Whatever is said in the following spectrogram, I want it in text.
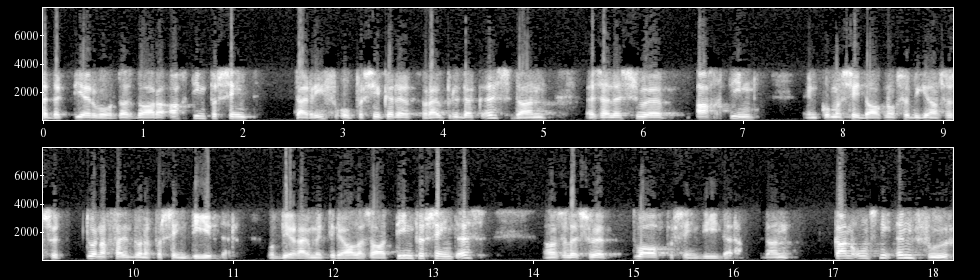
gedikteer word. As daar 'n 18% tarief op 'n sekere rouproduk is, dan is hulle so 18 en kom ons sê dalk nog so 'n bietjie dan so 20-25% duurder op die rou materiaal as daar 10% is, dan is hulle so 12% duurder. Dan kan ons nie invoer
